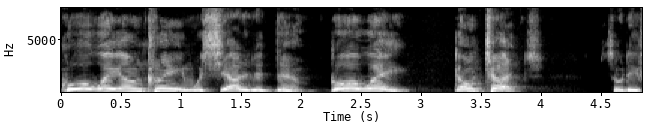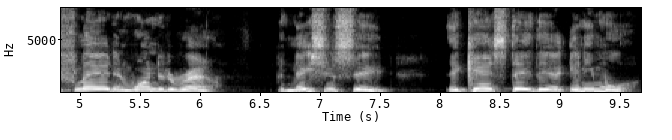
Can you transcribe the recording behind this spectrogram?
Go away, unclean, was shouted at them. Go away, don't touch. So they fled and wandered around. The nation said, they can't stay there anymore.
